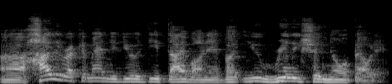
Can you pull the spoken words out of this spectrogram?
Uh, highly recommend you do a deep dive on it, but you really should know about it.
